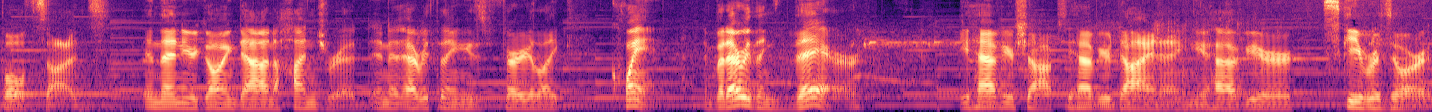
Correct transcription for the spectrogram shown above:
both sides. And then you're going down 100, and everything is very like quaint. But everything's there. You have your shops, you have your dining, you have your ski resort.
